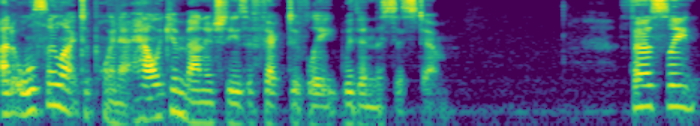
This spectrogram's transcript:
I'd also like to point out how we can manage these effectively within the system. Firstly,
